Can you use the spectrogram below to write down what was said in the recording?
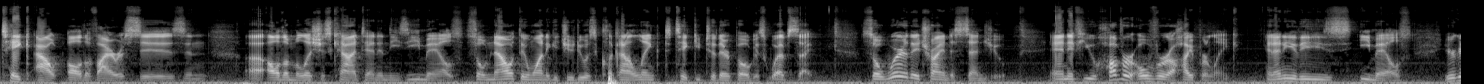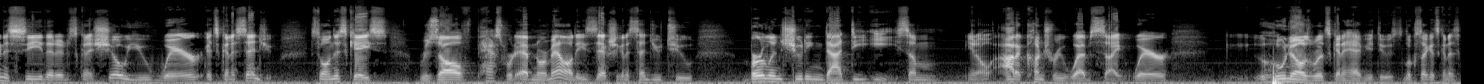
take out all the viruses and uh, all the malicious content in these emails. So now what they want to get you to do is click on a link to take you to their bogus website. So where are they trying to send you? And if you hover over a hyperlink in any of these emails, you're going to see that it's going to show you where it's going to send you. So in this case, resolve password abnormalities is actually going to send you to berlinshooting.de, some you know out of country website where who knows what it's going to have you do. It looks like it's going to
